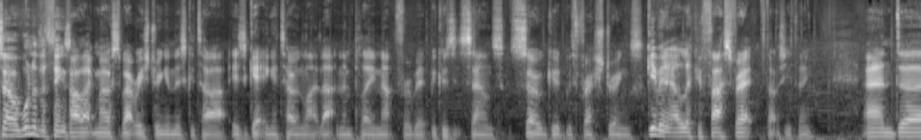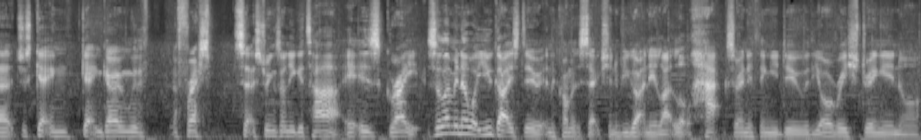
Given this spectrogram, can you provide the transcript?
So one of the things I like most about restringing this guitar is getting a tone like that and then playing that for a bit because it sounds so good with fresh strings. Giving it a lick of fast fret if that's your thing, and uh, just getting getting going with a fresh set of strings on your guitar. It is great. So let me know what you guys do in the comments section. Have you got any like little hacks or anything you do with your restringing or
